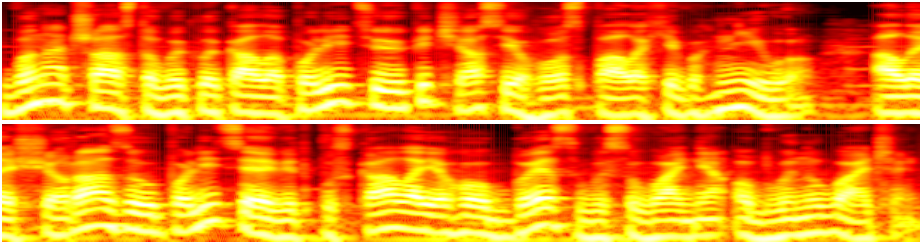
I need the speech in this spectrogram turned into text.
Вона часто викликала поліцію під час його спалахів гніву, але щоразу поліція відпускала його без висування обвинувачень.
